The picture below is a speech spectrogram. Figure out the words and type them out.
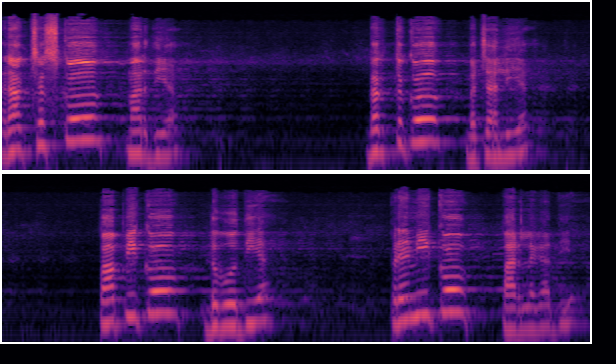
राक्षस को मार दिया, भक्त को बचा लिया, पापी को डुबो दिया, प्रेमी को पार लगा दिया।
